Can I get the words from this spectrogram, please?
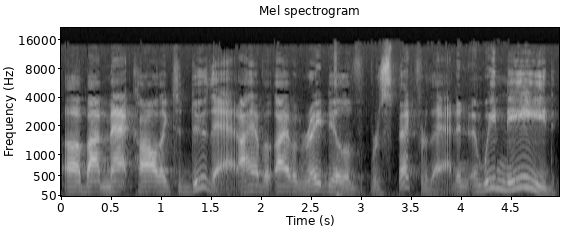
uh, by Matt Kaulig to do that. I have a, I have a great deal of respect for that, and, and we need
